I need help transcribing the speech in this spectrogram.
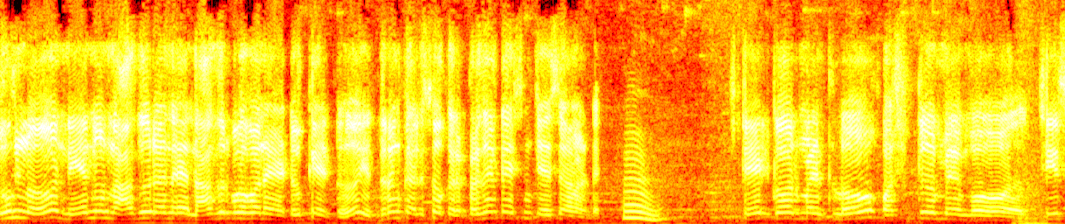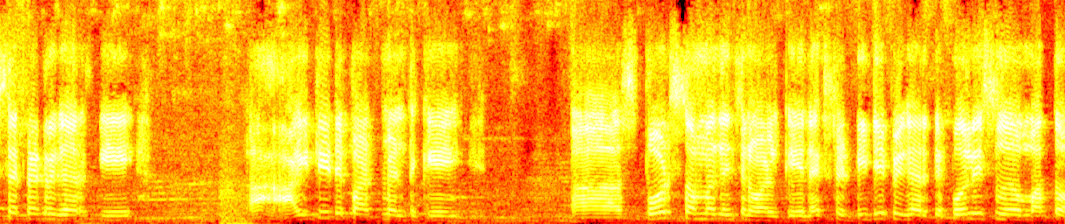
లో నేను నాగూర్ అనే నాగూర్ బాబు అనే అడ్వకేట్ ఇద్దరం కలిసి ఒక రిప్రజెంటేషన్ చేసామండి స్టేట్ గవర్నమెంట్లో ఫస్ట్ మేము చీఫ్ సెక్రటరీ గారికి ఐటీ డిపార్ట్మెంట్కి స్పోర్ట్స్ సంబంధించిన వాళ్ళకి నెక్స్ట్ డీజీపీ గారికి పోలీసు మొత్తం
